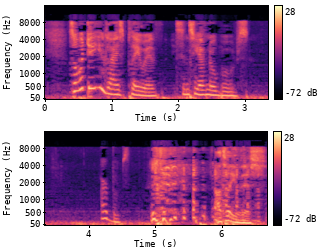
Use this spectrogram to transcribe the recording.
So what do you guys play with since you have no boobs? Our boobs. I'll tell you this.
